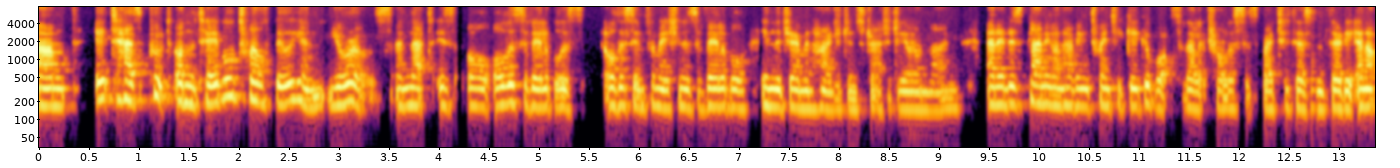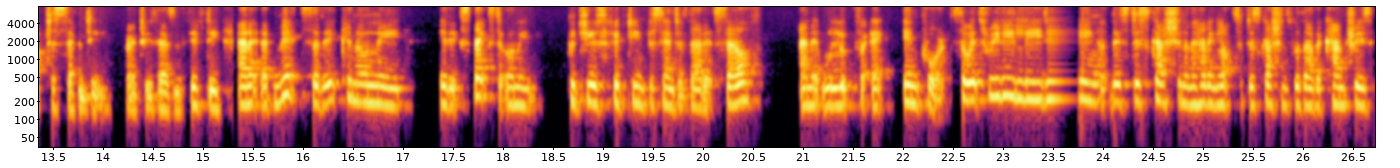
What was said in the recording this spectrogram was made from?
Um, it has put on the table 12 billion euros, and that is all, all this available is all this information is available in the German hydrogen strategy online. And it is planning on having 20 gigawatts of electrolysis by 2030 and up to 70 by 2050. And it admits that it can only, it expects to only produce 15% of that itself and it will look for imports. So it's really leading this discussion and they're having lots of discussions with other countries.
